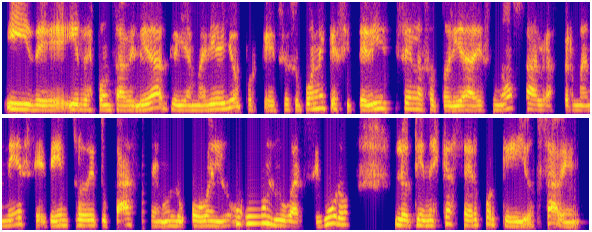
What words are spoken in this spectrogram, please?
y de irresponsabilidad, le llamaría yo, porque se supone que si te dicen las autoridades no salgas, permanece dentro de tu casa en un, o en un lugar seguro, lo tienes que hacer porque ellos saben.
